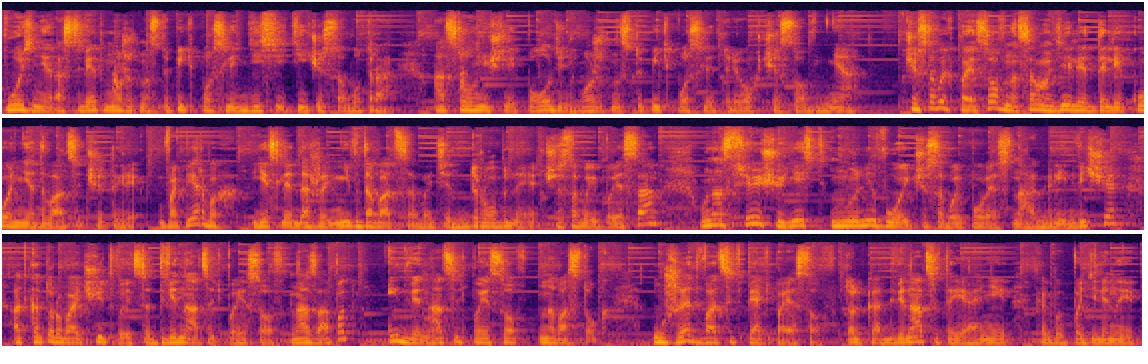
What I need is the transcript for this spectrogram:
Поздний рассвет может наступить после 10 часов утра, а солнечный полдень может наступить после 3 часов дня. Часовых поясов на самом деле далеко не 24. Во-первых, если даже не вдаваться в эти дробные часовые пояса, у нас все еще есть нулевой часовой пояс на Гринвиче, от которого отчитывается 12 поясов на запад и 12 поясов на восток. Уже 25 поясов, только 12 они как бы поделены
